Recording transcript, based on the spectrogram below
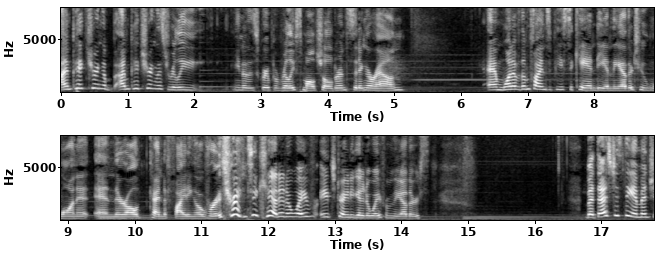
I'm picturing a I'm picturing this really you know this group of really small children sitting around and one of them finds a piece of candy and the other two want it and they're all kind of fighting over it trying to get it away from each trying to get it away from the others but that's just the image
